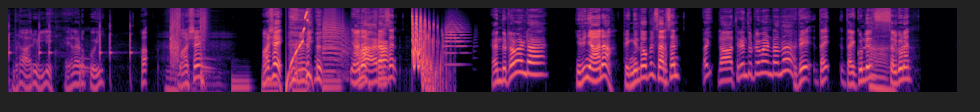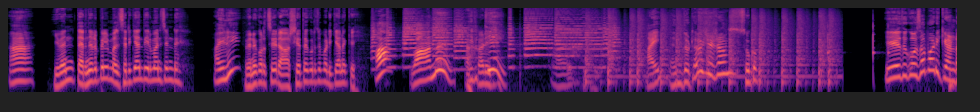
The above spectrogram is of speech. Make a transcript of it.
ഇവിടെ ആരും ഇല്ലേ പോയി മാഷേ മാഷേ. ഞാനാ ആരാ? സരസൻ. എന്തുട്ടാ വേണ്ട? ഇത് ഞാനാ തെങ്ങിൻ തോപ്പിൽ സരസൻ. രാത്രി എന്തുട്ടാ വേണ്ടെന്ന്? ഇത് തൈ- തൈക്കുണ്ടിൽ ആ. സൽഗുണൻ. ആ. ഇവൻ തെരഞ്ഞെടുപ്പിൽ മത്സരിക്കാൻ തീരുമാനിച്ചിട്ടുണ്ട്. ഇവനെ കുറച്ച് രാഷ്ട്രീയത്തെ കുറിച്ച് പഠിക്കാനൊക്കെ. ആ വാന്ന് അടി. ഇരിക്ക്. ഐ എന്തുട്ടാ വിശേഷം? സുഖം. ഏത് കോഴ്സാ പഠിക്കണ്ട.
